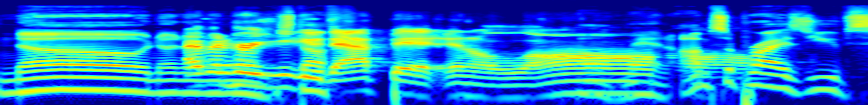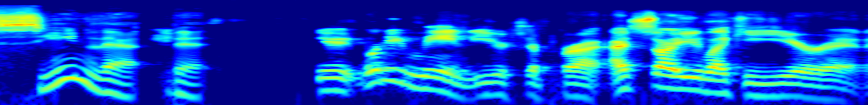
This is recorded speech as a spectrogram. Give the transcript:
no, no, no. I haven't no, no, heard you do that bit in a long. Oh man, I'm surprised you've seen that bit. Dude, what do you mean you're surprised? I saw you like a year in.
